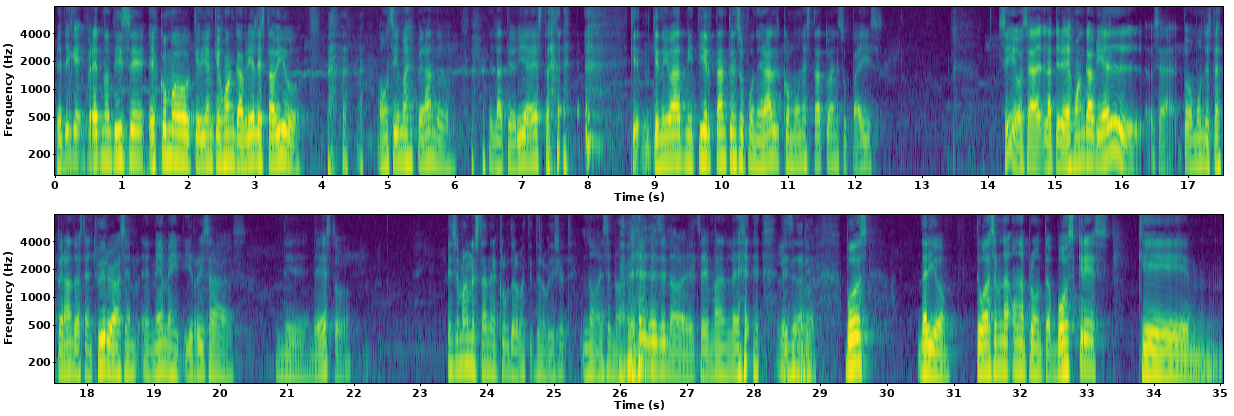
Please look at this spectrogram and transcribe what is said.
Fíjate que Fred nos dice, es como que digan que Juan Gabriel está vivo. Aún seguimos esperando la teoría esta. Que, que no iba a admitir tanto en su funeral como una estatua en su país. Sí, o sea, la teoría de Juan Gabriel, o sea, todo el mundo está esperando, hasta en Twitter hacen eh, memes y, y risas de, de esto. Ese man no está en el club de los, 20 de los 27. No, ese no, ese no, ese man... le- Legendario. no. Vos, Darío, te voy a hacer una, una pregunta. ¿Vos crees que... mm,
